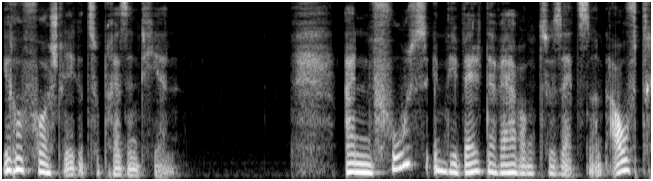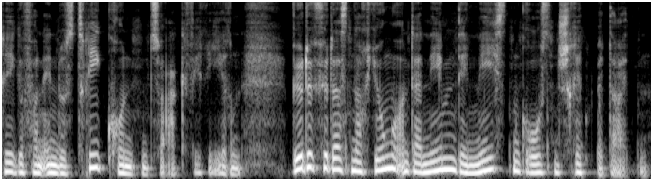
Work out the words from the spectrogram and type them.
ihre Vorschläge zu präsentieren. Einen Fuß in die Welt der Werbung zu setzen und Aufträge von Industriekunden zu akquirieren, würde für das noch junge Unternehmen den nächsten großen Schritt bedeuten.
